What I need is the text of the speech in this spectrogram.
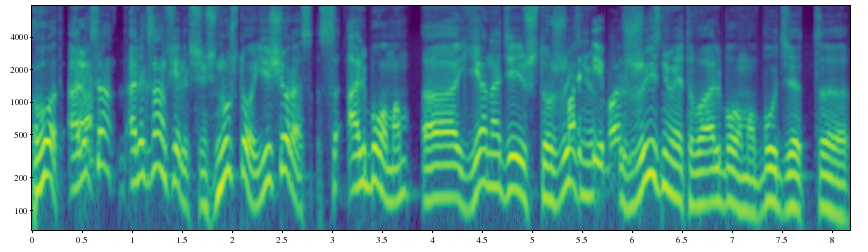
Вот, да. Александр, Александр Феликсович, ну что, еще раз, с альбомом. Э, я надеюсь, что жизнью, жизнью этого альбома будет э,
